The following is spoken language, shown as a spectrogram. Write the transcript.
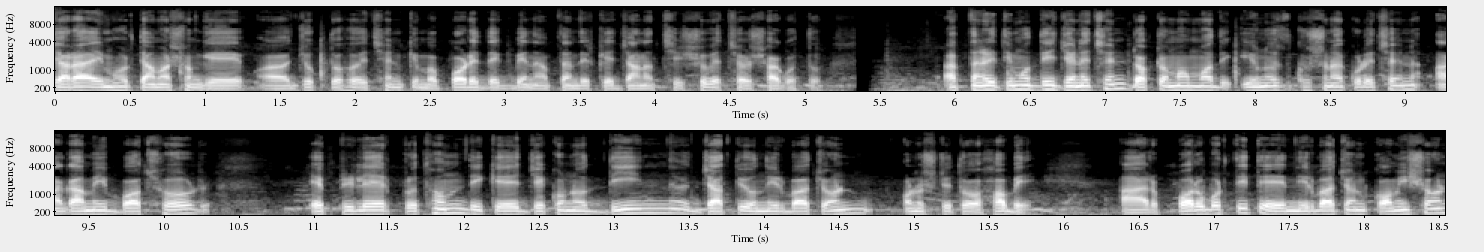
যারা এই মুহূর্তে আমার সঙ্গে যুক্ত হয়েছেন কিংবা পরে দেখবেন, আপনাদেরকে জানাচ্ছি শুভেচ্ছা ও স্বাগত। আপনারা ইতিমধ্যেই জেনেছেন ডক্টর মোহাম্মদ ইউনুস ঘোষণা করেছেন, আগামী বছর এপ্রিলের প্রথম দিকে যে কোনো দিন জাতীয় নির্বাচন অনুষ্ঠিত হবে। আর পরবর্তীতে নির্বাচন কমিশন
